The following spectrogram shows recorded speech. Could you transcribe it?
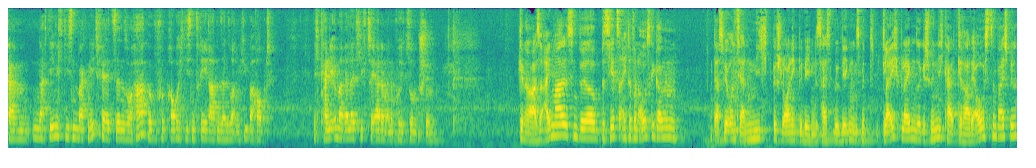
Ähm, nachdem ich diesen Magnetfeldsensor habe, wofür brauche ich diesen Drehratensensor eigentlich überhaupt? Ich kann ja immer relativ zur Erde meine Position bestimmen. Genau, also einmal sind wir bis jetzt eigentlich davon ausgegangen, dass wir uns ja nicht beschleunigt bewegen. Das heißt, wir bewegen uns mit gleichbleibender Geschwindigkeit geradeaus zum Beispiel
